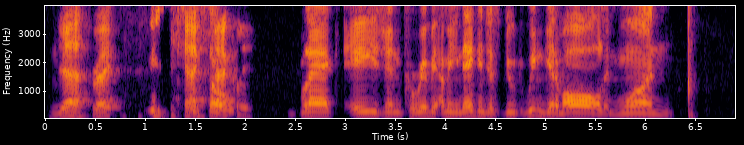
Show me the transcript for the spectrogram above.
Yeah, right. Yeah, exactly. So black, Asian, Caribbean. I mean, they can just do. We can get them all in one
